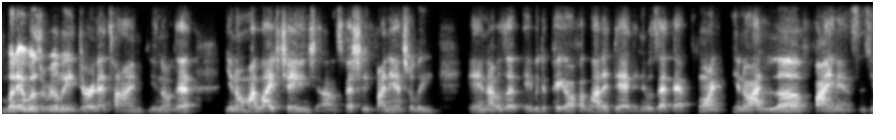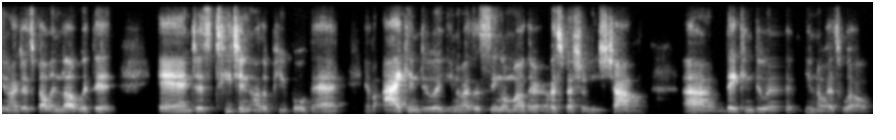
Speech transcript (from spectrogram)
but it was really during that time, you know, that, you know, my life changed, uh, especially financially. And I was able to pay off a lot of debt. And it was at that point, you know, I love finances, you know, I just fell in love with it. And just teaching other people that if I can do it, you know, as a single mother of a special needs child, uh, they can do it, you know, as well.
